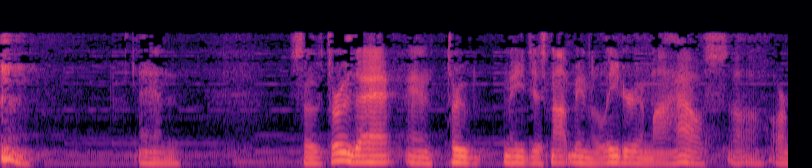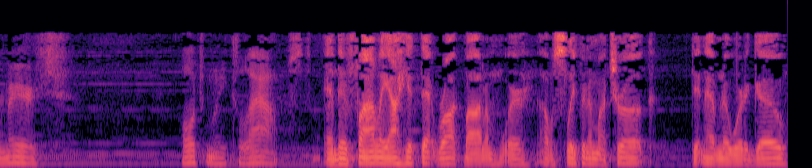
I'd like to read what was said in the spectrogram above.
and so through that and through me just not being a leader in my house, uh, our marriage ultimately collapsed. And then finally, I hit that rock bottom where I was sleeping in my truck, didn't have nowhere to go.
